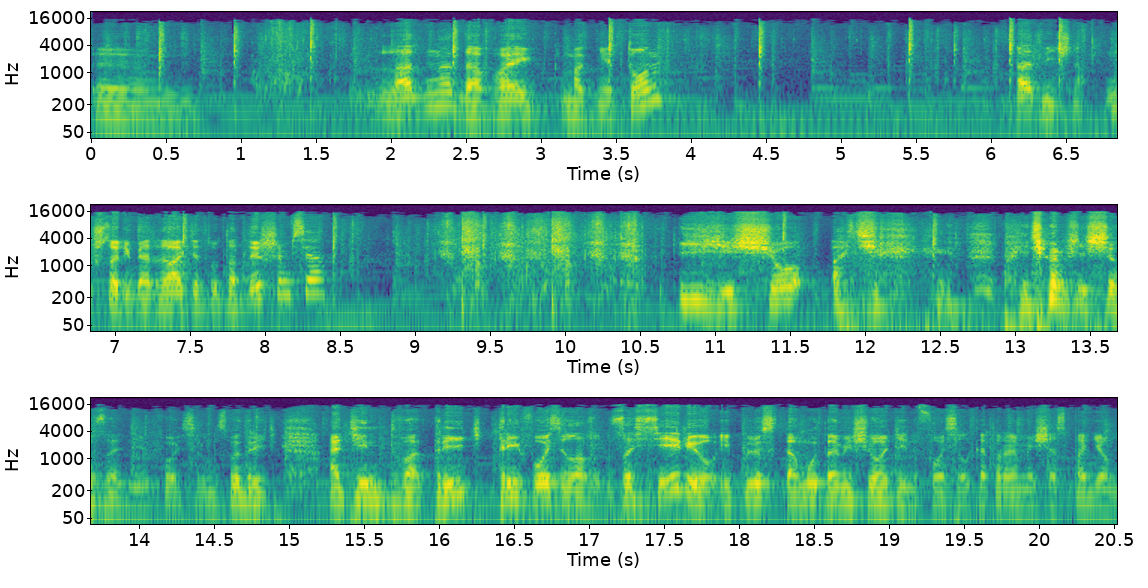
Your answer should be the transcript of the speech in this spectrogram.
Эм, ладно, давай магнитон. Отлично. Ну что, ребята, давайте тут отдышимся. И еще один. Пойдем еще за одним фосилом. Смотрите. Один, два, три. Три фосила за серию. И плюс к тому там еще один фосил, который мы сейчас пойдем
